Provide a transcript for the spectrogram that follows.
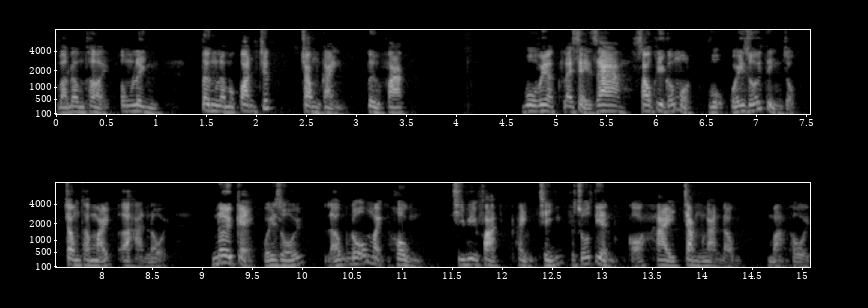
và đồng thời ông Linh từng là một quan chức trong ngành tư pháp. Vụ việc lại xảy ra sau khi có một vụ quấy rối tình dục trong thang máy ở Hà Nội, nơi kẻ quấy rối là ông Đỗ Mạnh Hùng chỉ bị phạt hành chính với số tiền có 200.000 đồng mà thôi.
